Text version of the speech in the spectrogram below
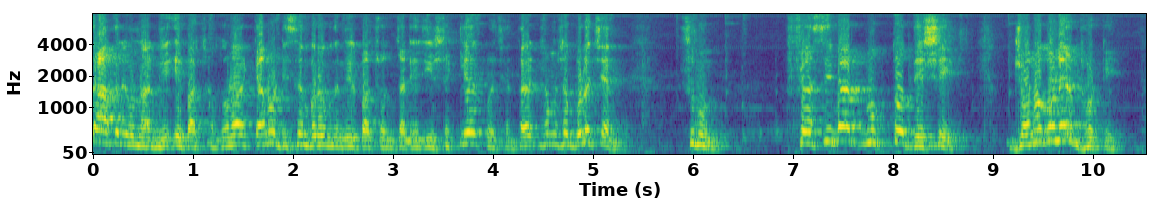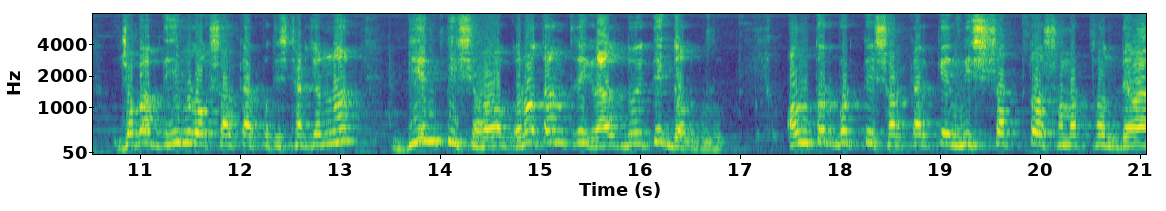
তাড়াতাড়ি ওনার নির্বাচন, ওনারা কেন ডিসেম্বরের মধ্যে নির্বাচন চান, এই জিনিসটা ক্লিয়ার করেছেন। তারা সমস্যা বলেছেন, শুনুন, ফ্যাসিবাদ মুক্ত দেশে জনগণের ভোটে জবাবদিহিমূলক সরকার প্রতিষ্ঠার জন্য বিএনপি সহ গণতান্ত্রিক রাজনৈতিক দলগুলো অন্তর্বর্তী সরকারকে নিঃশর্ত সমর্থন দেওয়া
